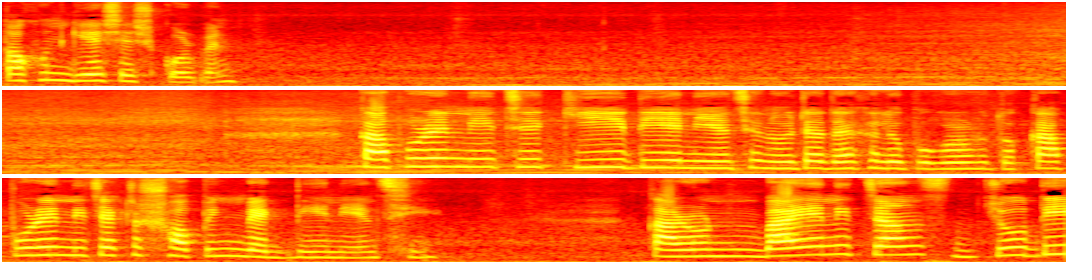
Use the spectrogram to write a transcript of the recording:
তখন গিয়ে শেষ করবেন। কাপড়ের নিচে কি দিয়ে নিয়েছেন ওইটা দেখালে উপকার হতো। কাপড়ের নিচে একটা শপিং ব্যাগ দিয়ে নিয়েছি। কারণ বাই এনি চান্স যদি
